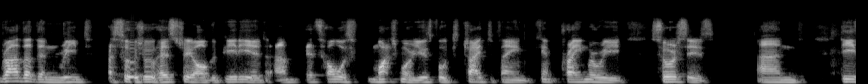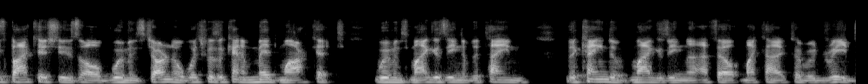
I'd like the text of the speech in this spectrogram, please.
rather than read a social history of the period, um, it's always much more useful to try to find primary sources. And these back issues of Women's Journal, which was a kind of mid market women's magazine of the time, the kind of magazine that I felt my character would read.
